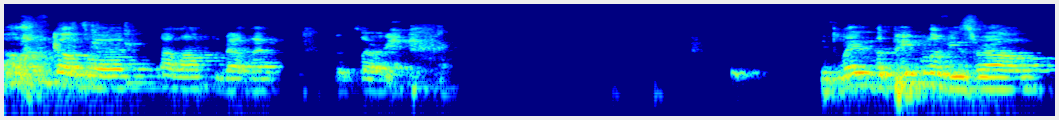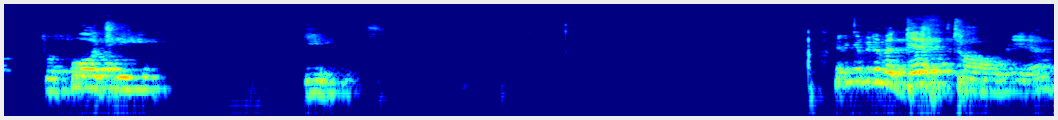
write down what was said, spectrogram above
I love God's word. I laughed about that. Sorry. It led the people of Israel for 40 years. Getting a bit of a death toll here,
